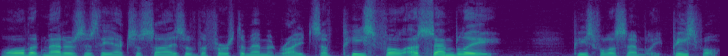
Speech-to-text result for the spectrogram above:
All that matters is the exercise of the First Amendment rights of peaceful assembly. Peaceful assembly. Peaceful.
